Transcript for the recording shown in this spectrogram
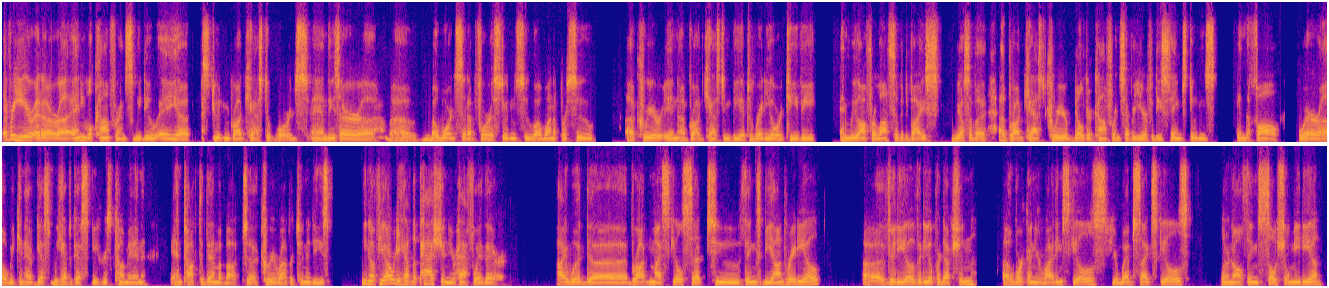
Every year at our uh, annual conference, we do a uh, student broadcast awards, and these are uh, uh awards set up for uh, students who uh, want to pursue a career in broadcasting, be it radio or TV. And we offer lots of advice. We also have a, a broadcast career builder conference every year for these same students in the fall, where we can have guest we have guest speakers come in and talk to them about career opportunities. You know, if you already have the passion, you're halfway there I would uh, broaden my skill set to things beyond radio, uh, video, video production, uh, work on your writing skills, your website skills, learn all things social media.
